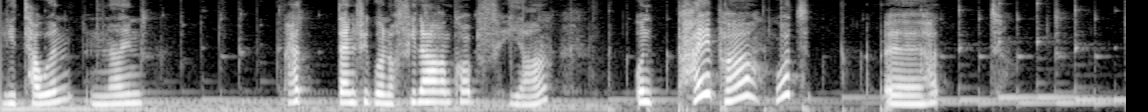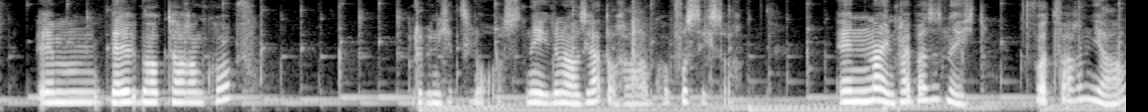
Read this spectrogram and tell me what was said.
Litauen? Nein. Hat deine Figur noch viele Haare am Kopf? Ja. Und Piper? What? Äh, hat ähm, Belle überhaupt Haare am Kopf? Oder bin ich jetzt los? Nee, genau, sie hat doch Haare am Kopf, wusste ich's doch. Äh, nein, Piper ist es nicht. Fortfahren, ja.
